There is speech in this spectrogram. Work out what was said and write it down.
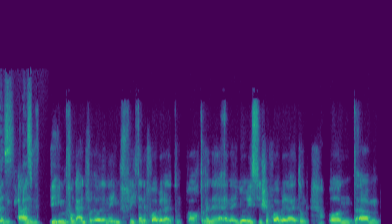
als, als die Impfung einfach oder eine Impfpflicht eine Vorbereitung braucht, auch eine, eine juristische Vorbereitung. Und ähm,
